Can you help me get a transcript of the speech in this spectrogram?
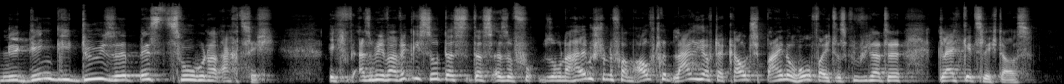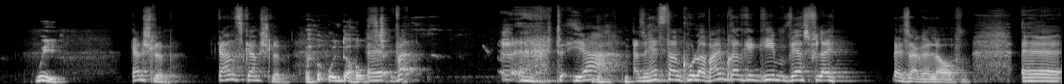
mir ging die Düse bis 280. Ich, also mir war wirklich so, dass, dass also so eine halbe Stunde vor dem Auftritt lag ich auf der Couch, Beine hoch, weil ich das Gefühl hatte, gleich geht's Licht aus. Ui, Ganz schlimm. Ganz, ganz schlimm. Unterhaupt. Äh, äh, ja, also hätte es da einen Cola Weinbrand gegeben, wäre es vielleicht besser gelaufen. Äh,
